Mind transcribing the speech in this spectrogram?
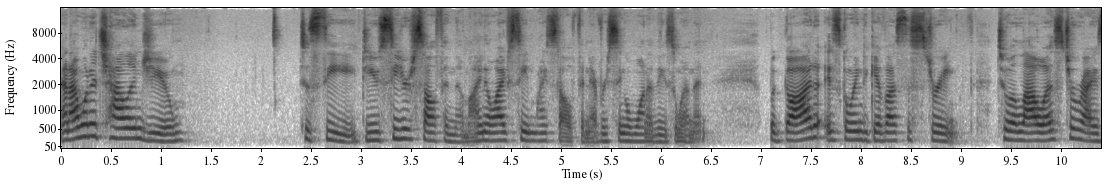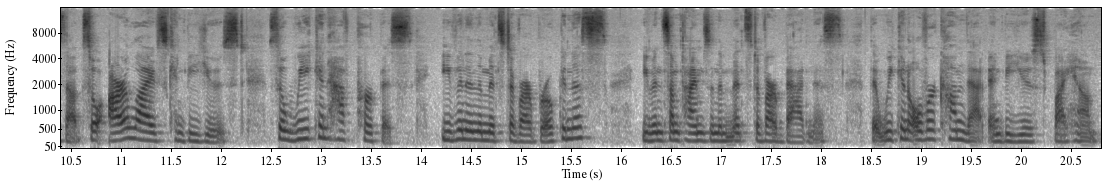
And I want to challenge you to see, do you see yourself in them? I know I've seen myself in every single one of these women. But God is going to give us the strength to allow us to rise up so our lives can be used, so we can have purpose, even in the midst of our brokenness, even sometimes in the midst of our badness, that we can overcome that and be used by Him.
